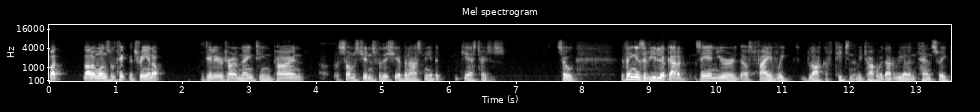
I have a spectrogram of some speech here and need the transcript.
But a lot of ones will take the train up. Daily return of £19 some students for this year have been asking me about guest houses. So the thing is, if you look at it, say in your those five week block of teaching that we talk about that real intense week,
